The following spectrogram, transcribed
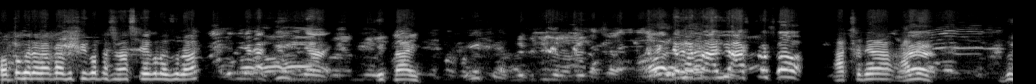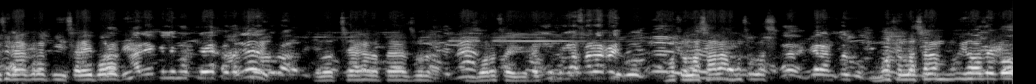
কত করে কাকা বিক্রি করতেছেন আজকে এগুলো জোড়া? ঠিক নাই। আটশো টাকা, আলি। দুশো টাকা করে পিস আর এই বড়টি হচ্ছে এক হাজার টাকা জোড়া, বড় সাইজ মশলা ছাড়া, মশলা মশলা ছাড়া মুড়ি হবে গো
